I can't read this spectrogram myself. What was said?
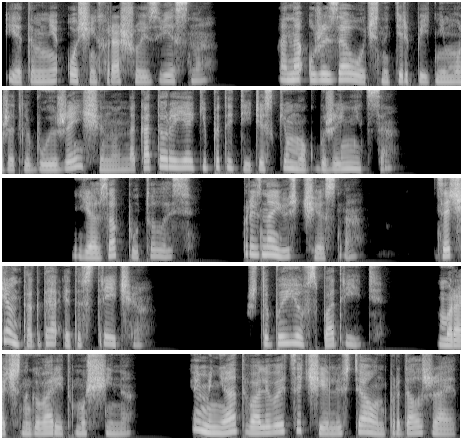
и это мне очень хорошо известно, она уже заочно терпеть не может любую женщину, на которой я гипотетически мог бы жениться. Я запуталась, признаюсь честно. Зачем тогда эта встреча? Чтобы ее взбодрить, мрачно говорит мужчина. И у меня отваливается челюсть, а он продолжает.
